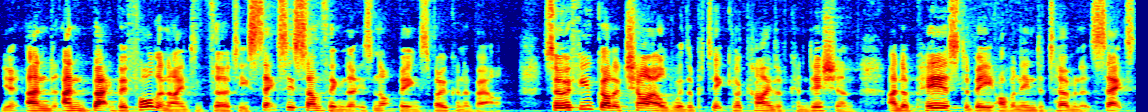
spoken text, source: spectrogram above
you, and, and back before the 1930s, sex is something that is not being spoken about. So if you've got a child with a particular kind of condition and appears to be of an indeterminate sex,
